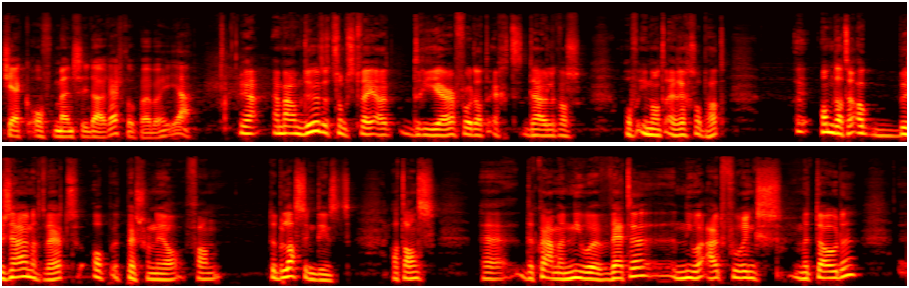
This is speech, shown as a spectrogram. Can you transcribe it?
check of mensen daar recht op hebben. Ja. Ja, en waarom duurt het soms twee à drie jaar voordat echt duidelijk was of iemand er recht op had? Omdat er ook bezuinigd werd op het personeel van de Belastingdienst. Althans, er kwamen nieuwe wetten, nieuwe uitvoeringsmethoden, uh,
